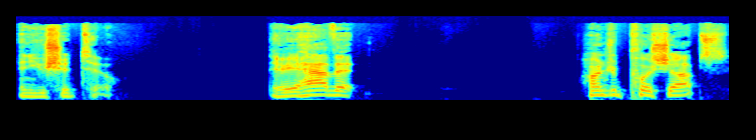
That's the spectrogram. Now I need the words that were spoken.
And you should too. There you have it. 100 push ups,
